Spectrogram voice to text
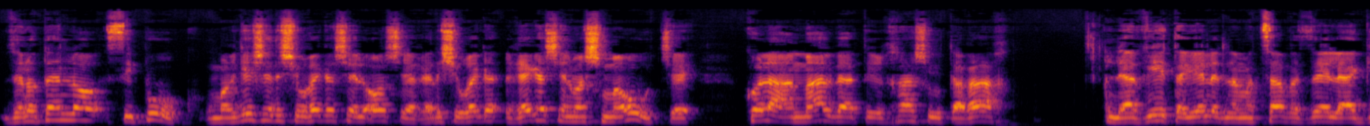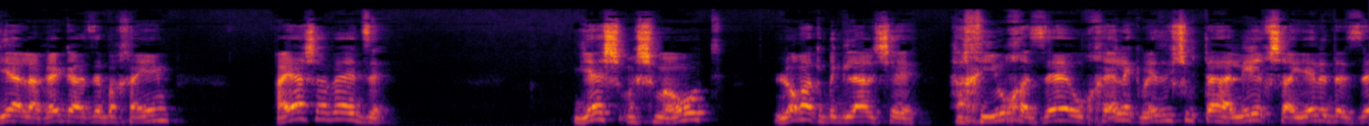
זה נותן לו סיפוק, הוא מרגיש איזשהו רגע של אושר, איזשהו רגע, רגע של משמעות, שכל העמל והטרחה שהוא טרח להביא את הילד למצב הזה, להגיע לרגע הזה בחיים, היה שווה את זה. יש משמעות לא רק בגלל שהחיוך הזה הוא חלק מאיזשהו תהליך שהילד הזה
